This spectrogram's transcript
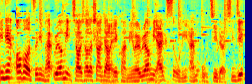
今天，OPPO 子品牌 Realme 悄悄地上架了一款名为 Realme X50M 5G 的新机。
